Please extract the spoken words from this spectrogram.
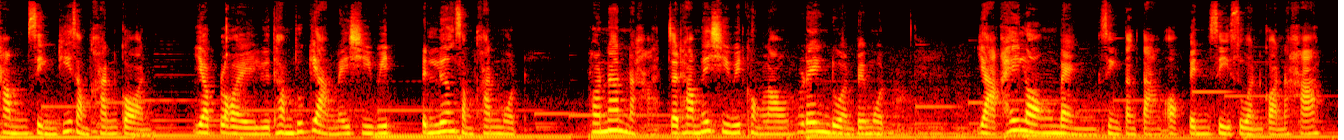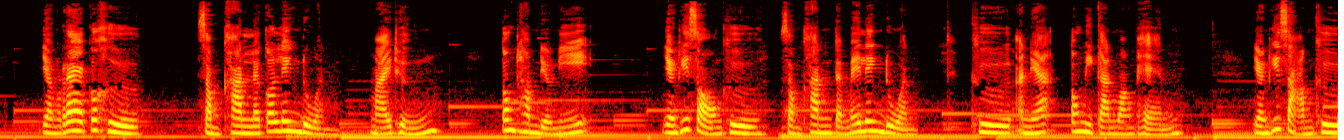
ทำสิ่งที่สำคัญก่อน อย่าปล่อยหรือทำทุกอย่างในชีวิตเป็นเรื่องสำคัญหมด เพราะนั่นนะคะจะทำให้ชีวิตของเราเร่งด่วนไปหมด อยากให้ลองแบ่งสิ่งต่างๆ ออกเป็น 4 ส่วนก่อนนะคะ อย่างแรกก็คือสำคัญแล้วก็เร่งด่วน หมายถึง ต้องทำเดี๋ยวนี้ อย่างที่สองคือสำคัญแต่ไม่เร่งด่วน คืออันเนี้ยต้องมีการวางแผน อย่างที่สามคือ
